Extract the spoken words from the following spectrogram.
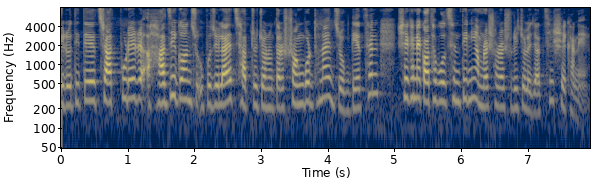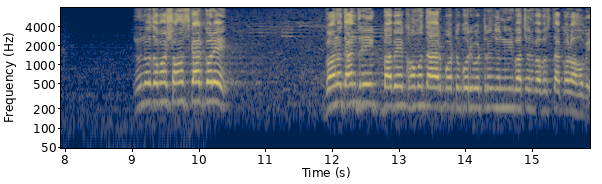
বিরতিতে চাঁদপুরের হাজীগঞ্জ উপজেলায় ছাত্র জনতার সংবর্ধনায় যোগ দিয়েছেন। সেখানে কথা বলছেন তিনি, আমরা সরাসরি চলে যাচ্ছি সেখানে। ন্যূনতম সংস্কার করে গণতান্ত্রিকভাবে ক্ষমতার পট পরিবর্তনের জন্য নির্বাচন ব্যবস্থা করা হবে।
